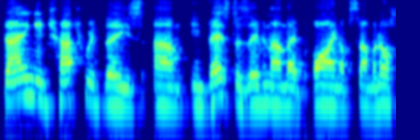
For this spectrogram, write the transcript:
staying in touch with these um, investors, even though they're buying off someone else.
